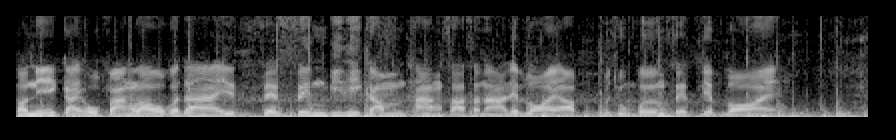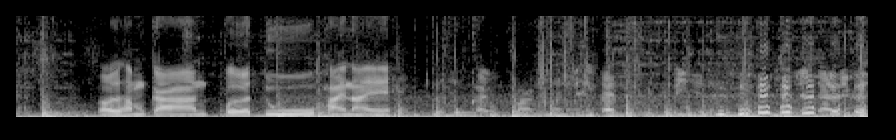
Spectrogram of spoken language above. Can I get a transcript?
ตอนนี้ไก่อบฟางเราก็ได้เสร็จสิ้นพิธีกรรมทางศาสนาเรียบร้อยครับ ประชุมเพลิงเสร็จเรียบร้อย เราจะทำการเปิดดูภายในทุกไก่อบฟางมันไม่ใช่ไก่สีนะเล่นได้ไม่เหมือ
